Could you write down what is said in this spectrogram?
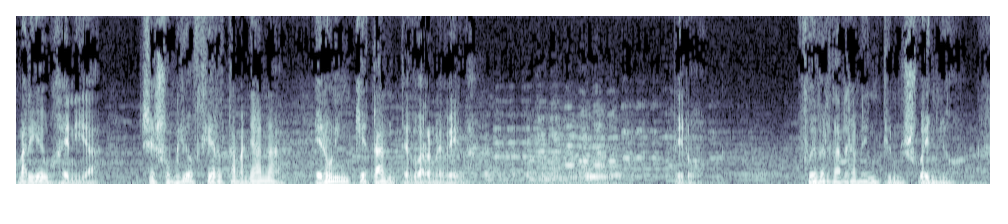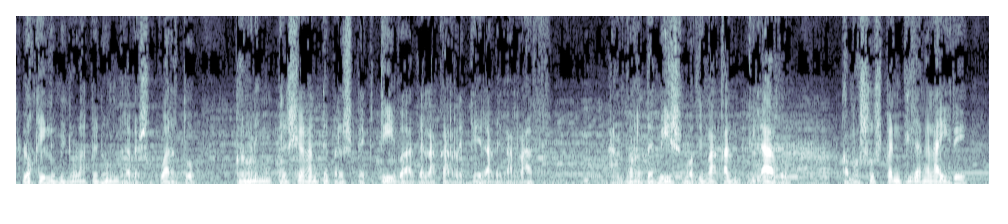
María Eugenia se sumió cierta mañana en un inquietante duermevela. Pero fue verdaderamente un sueño lo que iluminó la penumbra de su cuarto con una impresionante perspectiva de la carretera de Garraf, al borde mismo de un acantilado, como suspendida en el aire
